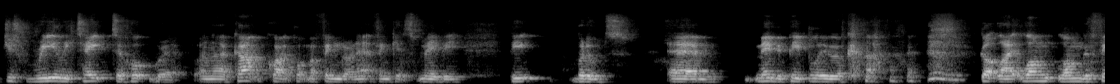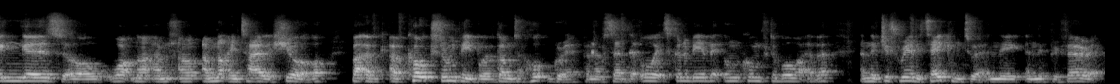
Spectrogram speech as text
just really take to hook grip, and I can't quite put my finger on it. I think it's maybe, but um, maybe people who have got, got, like long longer fingers or whatnot. I'm I'm not entirely sure, but I've I've coached some people who've gone to hook grip and I've said that oh it's going to be a bit uncomfortable whatever, and they've just really taken to it and they and they prefer it.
